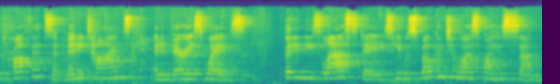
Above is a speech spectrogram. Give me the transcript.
The prophets at many times and in various ways. But in these last days, he was spoken to us by his Son,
